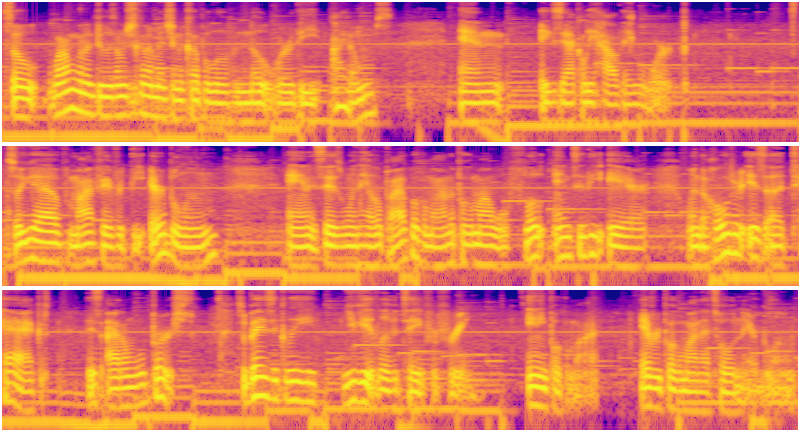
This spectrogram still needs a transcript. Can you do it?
So, what I'm going to do is I'm just going to mention a couple of noteworthy items and exactly how they work. So, you have my favorite, the air balloon, and it says when held by a Pokemon, the Pokemon will float into the air. When the holder is attacked, this item will burst. So, basically, you get levitate for free. Any Pokemon, every Pokemon that's holding air balloon,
